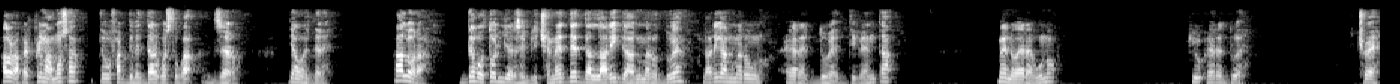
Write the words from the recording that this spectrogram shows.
Allora per prima mossa devo far diventare questo qua 0 andiamo a vedere allora devo togliere semplicemente dalla riga numero 2 la riga numero 1 R2 diventa meno R1 più R2 cioè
